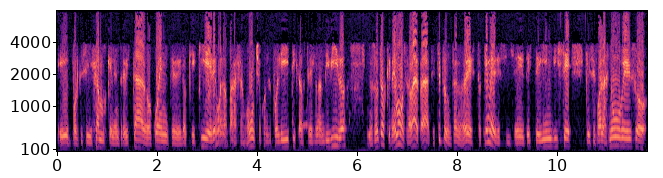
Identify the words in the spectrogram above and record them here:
eh, porque si dejamos que el entrevistado cuente de lo que quiere, bueno, pasa mucho con la política, ustedes lo han vivido, nosotros queremos saber, pará, te estoy preguntando de esto, ¿qué me decís de, de este índice que se fue a las nubes? ¿O,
